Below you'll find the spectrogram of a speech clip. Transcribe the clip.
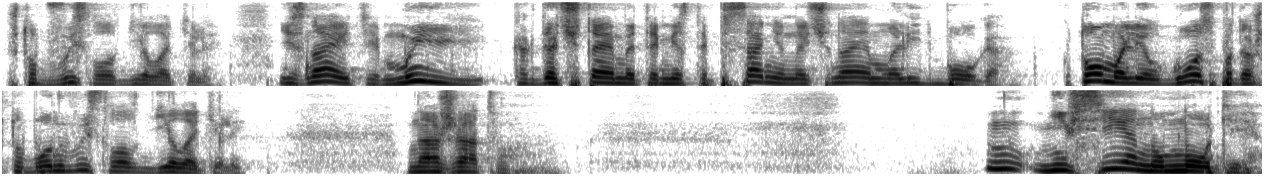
чтобы выслал делателей. И знаете, мы, когда читаем это место Писания, начинаем молить Бога. Кто молил Господа, чтобы Он выслал делателей на жатву? Ну, не все, но многие.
